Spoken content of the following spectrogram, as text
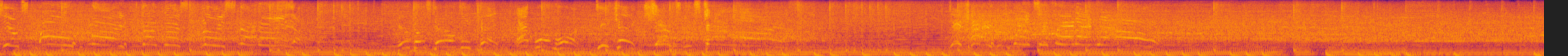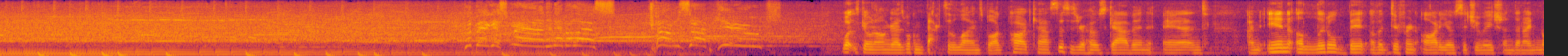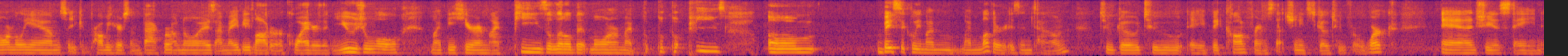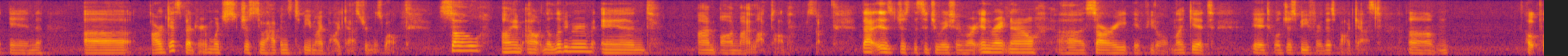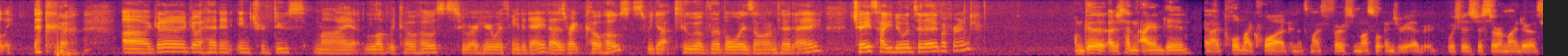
shoots. Oh my goodness, Louis Nani! Here goes Daryl Dike at Warmhorn. Dike shoots, scores! Dike wins it for Orlando! The What's going on, guys? Welcome back to the Lions Blog Podcast. This is your host, Gavin, and I'm in a little bit of a different audio situation than I normally am, so you can probably hear some background noise. I may be louder or quieter than usual. Might be hearing my P's a little bit more, my P's. Um, basically, my my mother is in town to go to a big conference that she needs to go to for work, and she is staying in uh, our guest bedroom, which just so happens to be my podcast room as well. So I am out in the living room and I'm on my laptop. So that is just the situation we're in right now. Uh, sorry if you don't like it. It will just be for this podcast. Um, hopefully. uh, gonna go ahead and introduce my lovely co-hosts who are here with me today. That is right, co-hosts. We got two of the boys on today. Chase, how you doing today, my friend? I'm good. I just had an IM game and I pulled my quad, and it's my first muscle injury ever, which is just a reminder of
